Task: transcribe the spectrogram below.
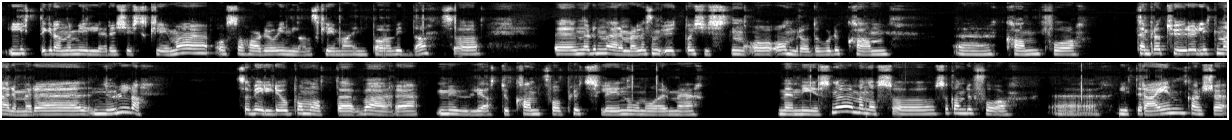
litt mildere kystklima, og så har du jo innlandsklima inn på vidda. Så eh, når du nærmer deg liksom ut på kysten og områder hvor du kan, eh, kan få temperaturer litt nærmere null, da, så vil det jo på en måte være mulig at du kan få plutselig noen år med, med mye snø, men også så kan du få eh, litt regn, kanskje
